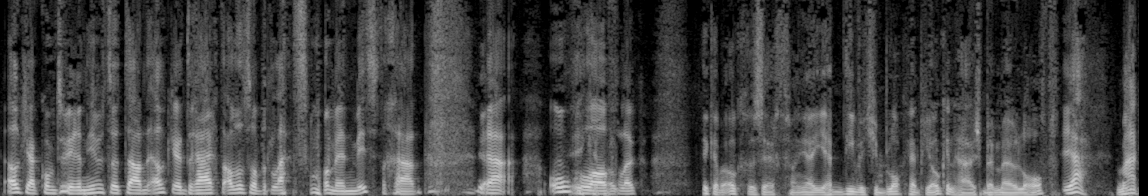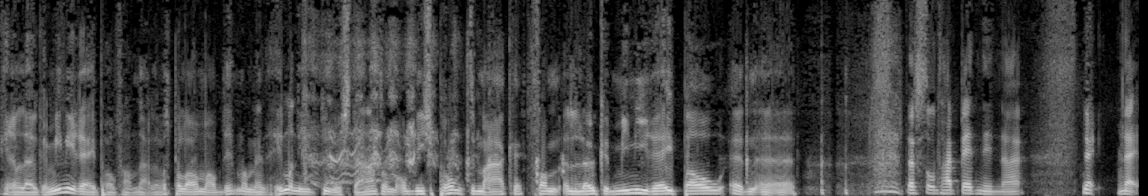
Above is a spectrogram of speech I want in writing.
Elk jaar komt er weer een nieuwe Totaal. En elk jaar dreigt alles op het laatste moment mis te gaan. Ja, ongelooflijk. Ik heb ook gezegd van, ja, je hebt Diewertje Blok heb je ook in huis bij Meulenhof. Ja, Maak er een leuke mini-repo van. Nou, dat was Paloma op dit moment helemaal niet toe in staat om, om die sprong te maken van een leuke mini-repo. En, eh, Daar stond haar pet niet naar. nee, Nee.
